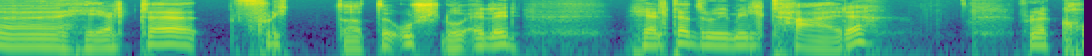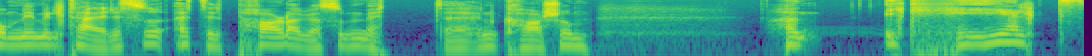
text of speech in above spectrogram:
eh, helt til jeg flytta til Oslo, eller helt til jeg dro i militæret. For når jeg kom i militæret, så etter et par dager så møtte jeg en kar som Han gikk helt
